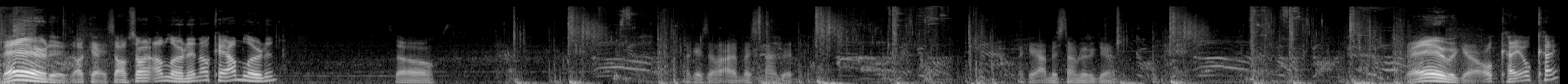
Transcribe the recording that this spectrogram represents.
There it is. Okay, so I'm sorry. I'm learning. Okay, I'm learning. So. Okay, so I mistimed it. Okay, I mistimed it again. There we go. Okay, okay.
